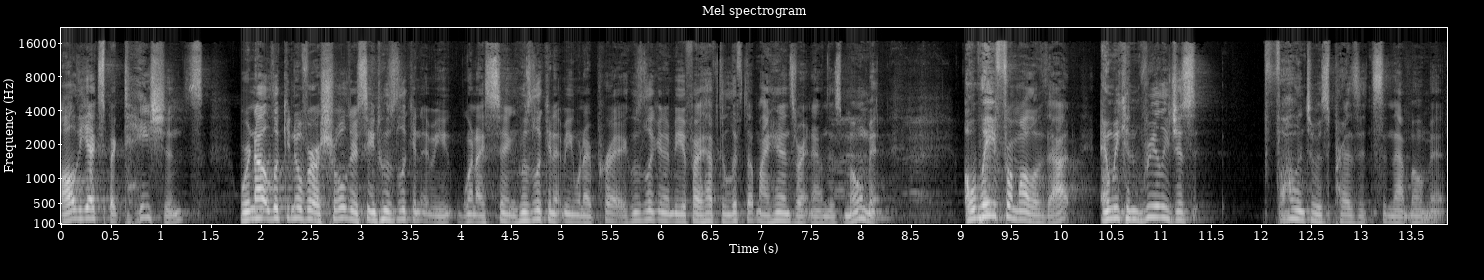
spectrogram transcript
all the expectations. We're not looking over our shoulders, seeing who's looking at me when I sing, who's looking at me when I pray, who's looking at me if I have to lift up my hands right now in this moment. Away from all of that, and we can really just fall into his presence in that moment.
